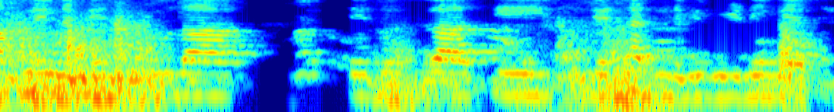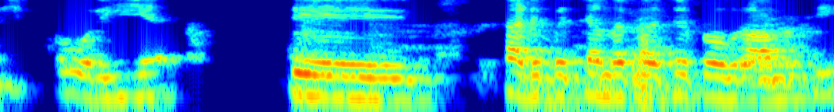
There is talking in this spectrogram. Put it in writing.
ਆਪਣੇ ਨਵੇਂ ਸਕੂਲ ਦਾ। ਤੇ ਦੂਸਰਾ ਅਸੀਂ, ਜਿਹੜੀ ਸਾਡੀ ਨਵੀਂ ਬਿਲਡਿੰਗ ਹੈ ਤੇ ਸ਼ਿਫਟ ਹੋ ਰਹੀ ਹੈ। ਤੇ ਸਾਡੇ ਬੱਚਿਆਂ ਦਾ ਕਲਚਰ ਪ੍ਰੋਗਰਾਮ ਸੀ।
